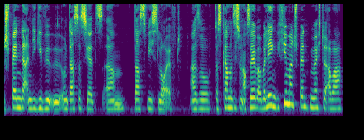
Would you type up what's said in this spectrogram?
Spende an die GWÖ. Und das ist jetzt ähm, das, wie es läuft. Also das kann man sich dann auch selber überlegen, wie viel man spenden möchte, aber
